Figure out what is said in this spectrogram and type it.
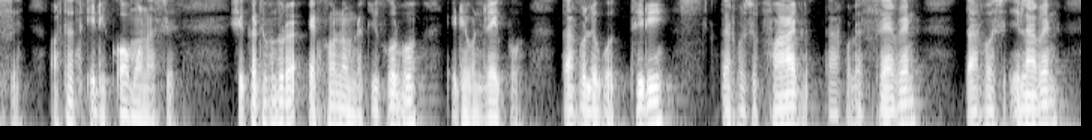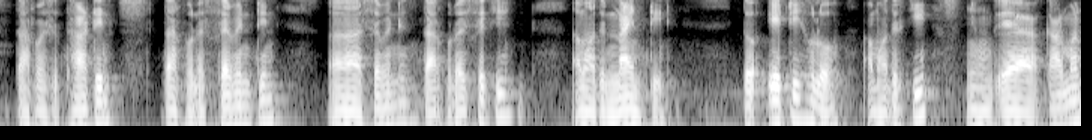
আছে অর্থাৎ এটি কমন আছে। শিক্ষার্থী বন্ধুরা এখন আমরা কি করব? এটি আমরা লিখব। তারপর লিখব থ্রি তারপর হচ্ছে ফাইভ তারপরে সেভেন তারপর হচ্ছে ইলেভেন তারপর হচ্ছে থার্টিন তারপর সেভেন্টিন সেভেন্টিন তারপরে হচ্ছে কি? আমাদের নাইনটিন তো এটি হলো আমাদের কি? উম, আহ, কার মান?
